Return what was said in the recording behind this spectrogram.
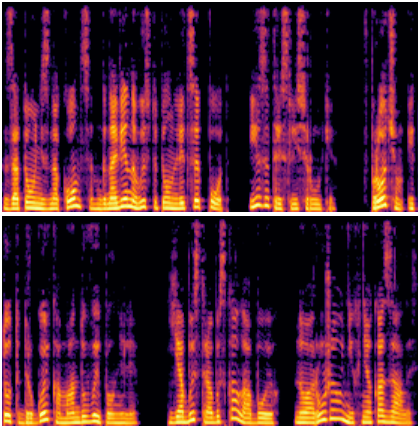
Зато у незнакомца мгновенно выступил на лице пот и затряслись руки. Впрочем, и тот, и другой команду выполнили. Я быстро обыскала обоих, но оружия у них не оказалось.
